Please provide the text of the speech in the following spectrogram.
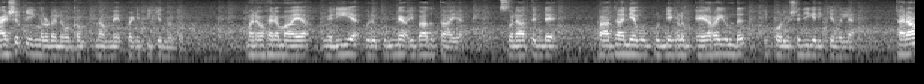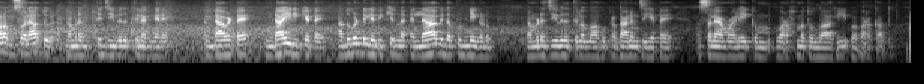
ആഷിഖീങ്ങളുടെ ലോകം നമ്മെ പഠിപ്പിക്കുന്നുണ്ട്. മനോഹരമായ വലിയ ഒരു പുണ്യ ഇബാദത്തായ സ്വലാത്തിന്റെ പ്രാധാന്യവും പുണ്യങ്ങളും ഏറെയുണ്ട് ഇപ്പോൾ വിശദീകരിക്കുന്നില്ല. ധാരാളം സ്വലാത്തുകൾ നമ്മുടെ നിത്യജീവിതത്തിൽ അങ്ങനെ ഉണ്ടാവട്ടെ ഉണ്ടായിരിക്കട്ടെ. അതുകൊണ്ട് ലഭിക്കുന്ന എല്ലാവിധ പുണ്യങ്ങളും നമ്മുടെ ജീവിതത്തിൽ അള്ളാഹു പ്രദാനം ചെയ്യട്ടെ. അസ്സലാമലൈക്കും വറഹമത്തല്ലാഹി വബർക്കാത്തു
